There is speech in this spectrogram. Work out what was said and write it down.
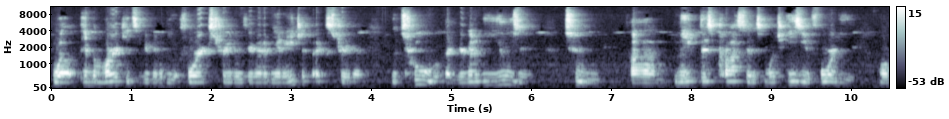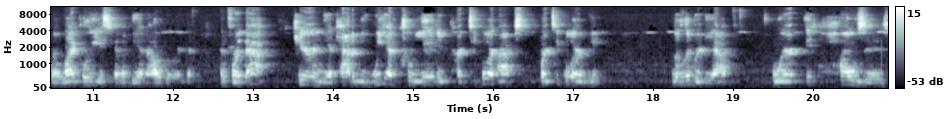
Well, in the markets, if you're going to be a Forex trader, if you're going to be an HFX trader, the tool that you're going to be using to um, make this process much easier for you, more than likely, it's going to be an algorithm. And for that, here in the Academy, we have created particular apps, particularly the Liberty app, where it houses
